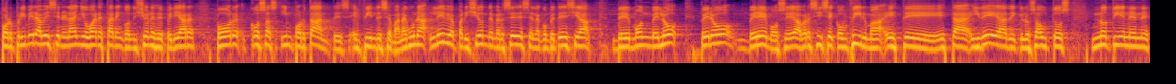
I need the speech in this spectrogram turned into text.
por primera vez en el año van a estar en condiciones de pelear por cosas importantes el fin de semana. Alguna leve aparición de Mercedes en la competencia de Montmeló, pero veremos, eh, a ver si se confirma este, esta idea de que los autos no tienen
